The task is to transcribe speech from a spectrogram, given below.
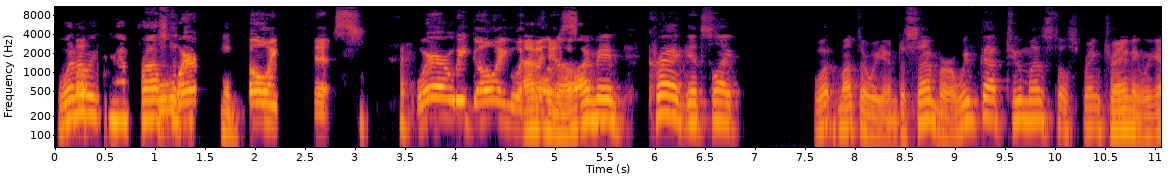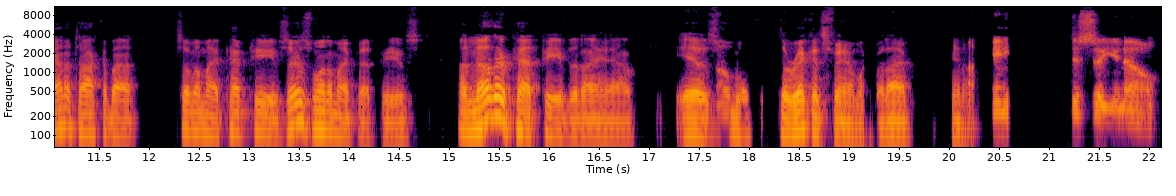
When are we going to have prostitution? Where are we going with this? Where are we going with I don't this? know. I mean, Craig, it's like, what month are we in? December. We've got two months till spring training. We got to talk about some of my pet peeves. There's one of my pet peeves. Another pet peeve that I have is oh. with the Ricketts family, but I, you know, just so you know,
